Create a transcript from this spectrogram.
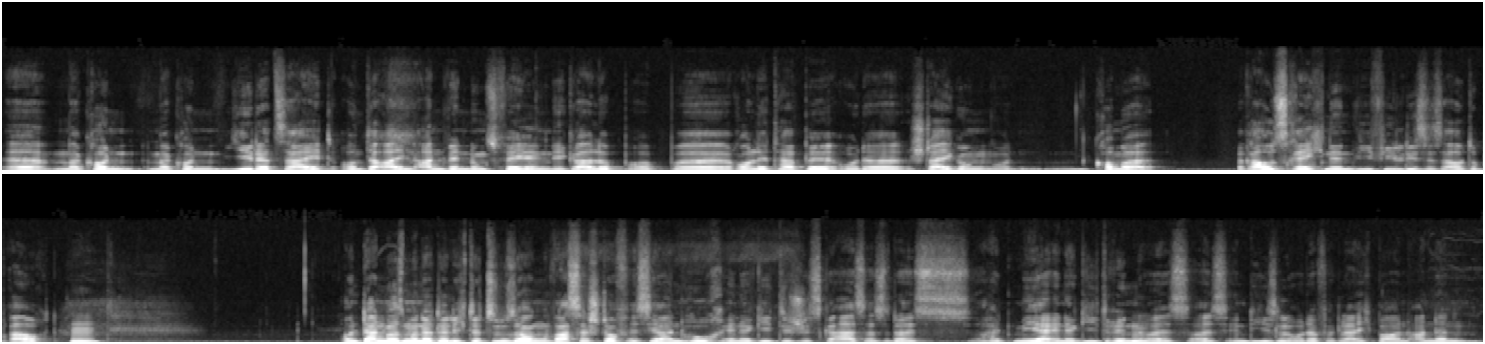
Äh, man, kann, man kann jederzeit unter allen Anwendungsfällen, egal ob, ob äh, Rolletappe oder Steigung, kann man rausrechnen, wie viel dieses Auto braucht. Mhm. Und dann muss man natürlich dazu sagen, Wasserstoff ist ja ein hochenergetisches Gas. Also da ist halt mehr Energie drin mhm. als, als in Diesel oder vergleichbaren anderen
